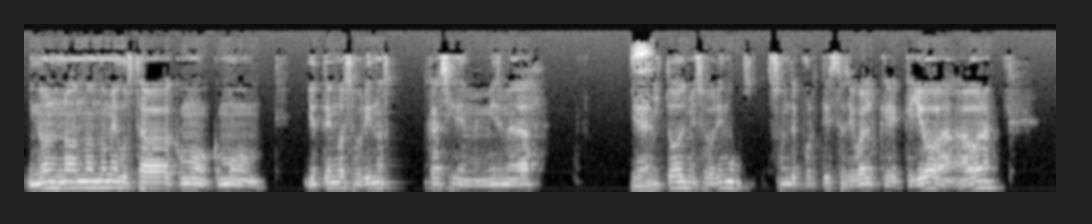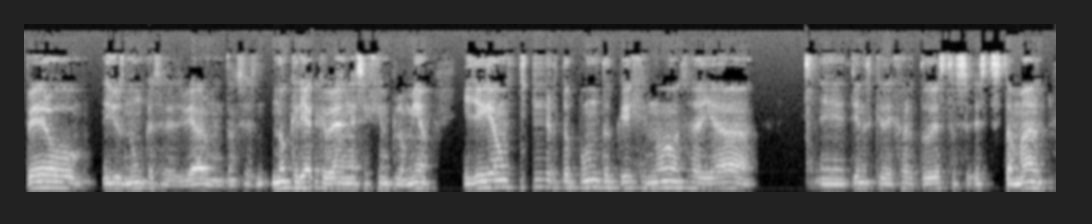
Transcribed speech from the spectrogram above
no, no, no, no me gustaba como, como yo tengo sobrinos casi de mi misma edad. Y todos mis sobrinos son deportistas igual que, que yo ahora pero ellos nunca se desviaron, entonces no quería que vean ese ejemplo mío. Y llegué a un cierto punto que dije, no, o sea, ya eh, tienes que dejar todo esto, esto está mal.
